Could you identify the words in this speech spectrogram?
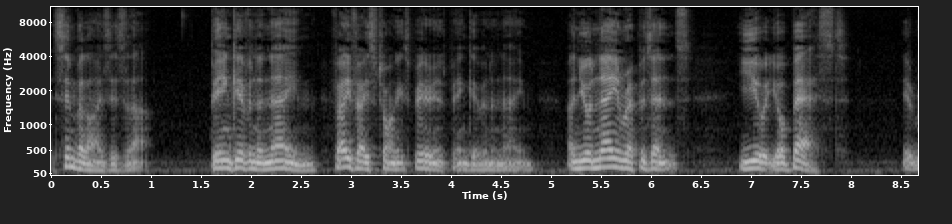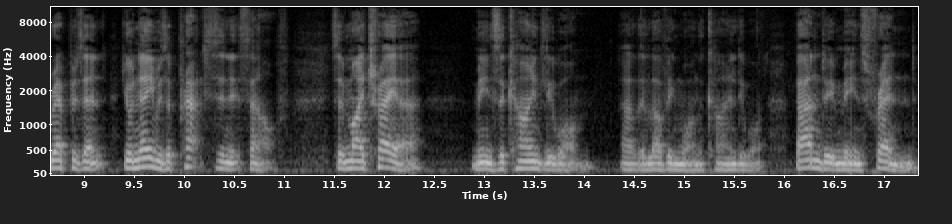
symbolizes that. Being given a name, very, very strong experience being given a name. And your name represents you at your best. It represents, your name is a practice in itself. So Maitreya means the kindly one, uh, the loving one, the kindly one. Bandhu means friend.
